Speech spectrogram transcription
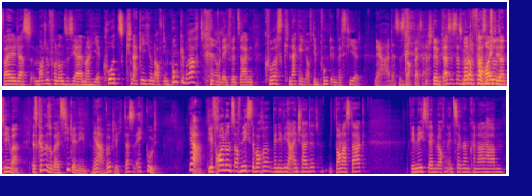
weil das Motto von uns ist ja immer hier kurz, knackig und auf den Punkt gebracht. Oder ich würde sagen, kurz, knackig auf den Punkt investiert. Ja, das ist noch besser. Stimmt, das ist das Motto für heute. zu unserem Thema. Das können wir sogar als Titel nehmen. Ja, wirklich, das ist echt gut. Ja, wir freuen uns auf nächste Woche, wenn ihr wieder einschaltet. Donnerstag. Demnächst werden wir auch einen Instagram-Kanal haben.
